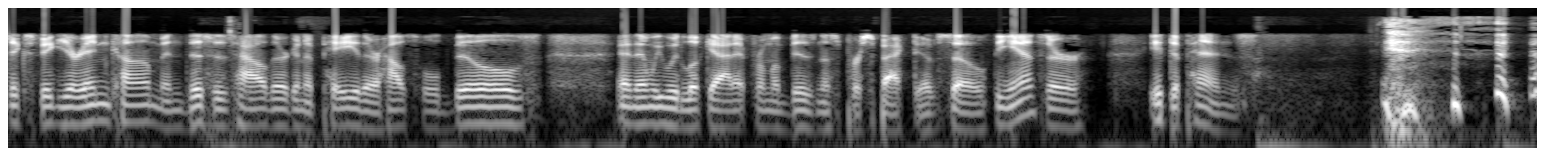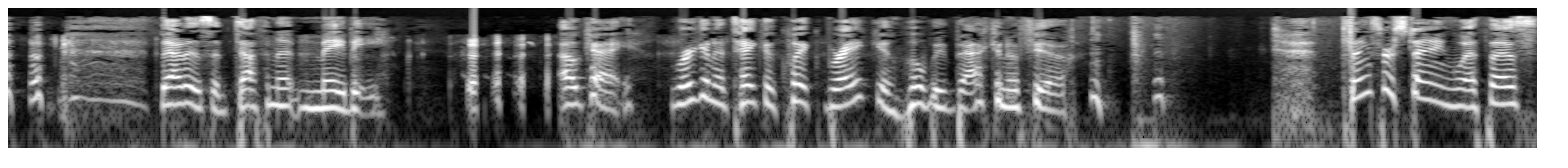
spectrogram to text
six-figure income, and this is how they're going to pay their household bills? And then we would look at it from a business perspective. So the answer, it depends. that is a definite maybe. Okay, we're going to take a quick break and we'll be back in a few. Thanks for staying with us.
